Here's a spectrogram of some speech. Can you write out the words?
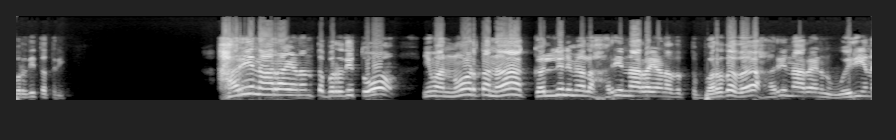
ಬರ್ದಿತ್ತತ್ರಿ. ಹರಿನಾರಾಯಣ ಅಂತ ಬರ್ದಿತ್ತು. ಇವ ನೋಡ್ತಾನ ಕಲ್ಲಿನ ಮೇಲೆ ಹರಿನಾರಾಯಣದತ್ತು ಬರ್ದದ ಹರಿನಾರಾಯಣನ ವೈರಿಯನ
